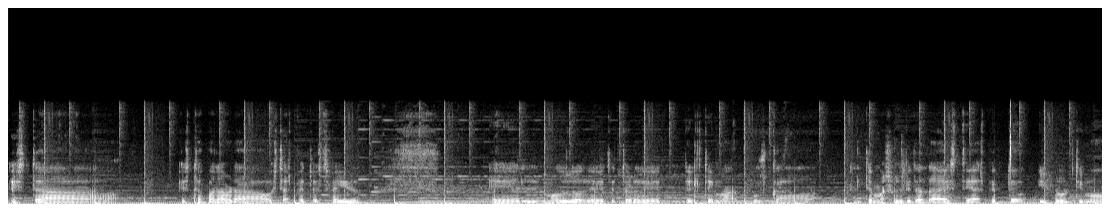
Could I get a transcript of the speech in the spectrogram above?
esta, esta palabra o este aspecto extraído. El módulo de detector del tema busca el tema sobre el que trata este aspecto y por último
